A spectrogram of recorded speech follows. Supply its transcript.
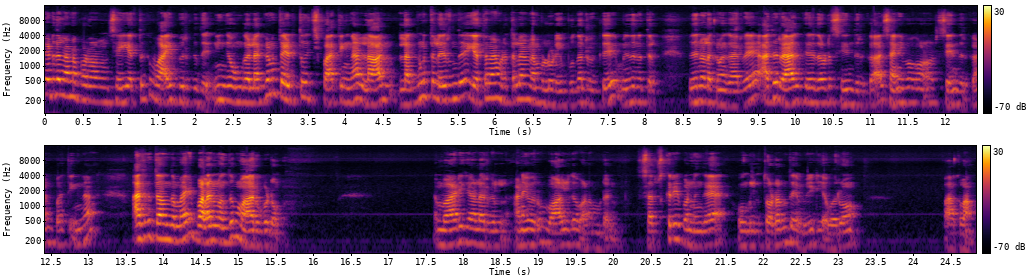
கெடுதலான பலன் செய்யறதுக்கு வாய்ப்பு இருக்குது. நீங்கள் உங்கள் லக்னத்தை எடுத்து வச்சு பார்த்தீங்கன்னா லா லக்னத்தில் இருந்து எத்தனாம் இடத்துல நம்மளுடைய புதன் இருக்குது மிதுனத்தில் மிதுன லக்னக்காரரு அது ராகு கேதோட சேர்ந்துருக்கா சனி பகவானோட சேர்ந்துருக்கான்னு பார்த்தீங்கன்னா அதுக்கு தகுந்த மாதிரி பலன் வந்து மாறுபடும். நம் வாடிக்கையாளர்கள் அனைவரும் வாழ்க வளமுடன். சப்ஸ்கிரைப் பண்ணுங்கள் உங்களுக்கு தொடர்ந்து வீடியோ வரும். பார்க்கலாம்.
